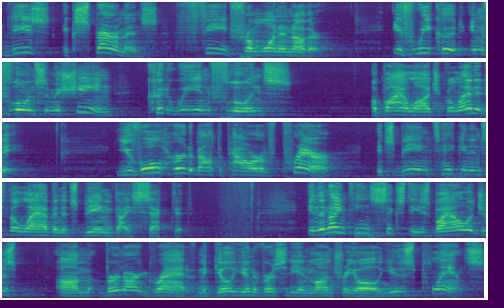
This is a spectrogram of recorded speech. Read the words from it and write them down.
these experiments feed from one another. If we could influence a machine, could we influence a biological entity? You've all heard about the power of prayer. It's being taken into the lab and it's being dissected. In the 1960s, biologist um, Bernard Grad of McGill University in Montreal used plants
